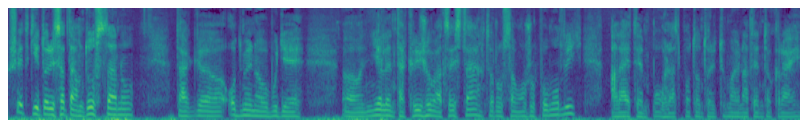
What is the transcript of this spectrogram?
všetky, ktorí sa tam dostanú, tak e, odmenou bude e, nielen tá krížová cesta, ktorú sa môžu pomodliť, ale aj ten pohľad potom, ktorý tu majú na tento kraj.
